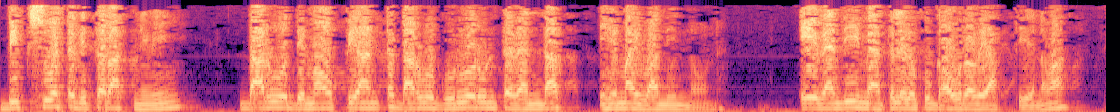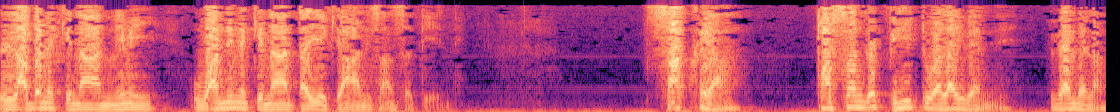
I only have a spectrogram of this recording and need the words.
භික්ෂුවට විතරක් නෙවෙයි දරුවෝ දෙමව්පියන්ට දරුවෝ ගුරුවරුන්ට වැඳත් එහෙමයි වඳින්න ඕන. ඒ වැඳීම ඇතුලේ ලොකු ගෞරවයක් තියෙනවා. ලබන කෙනා නෙවෙයි වඳින කෙනාටයි ඒකේ ආනිසංස තියෙන්නේ. සක්කයා පසඟ පිහිටුවලයි වැන්නේ. වැඳලා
